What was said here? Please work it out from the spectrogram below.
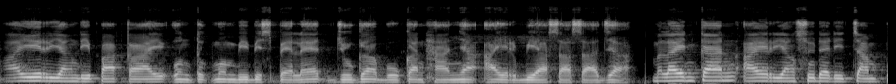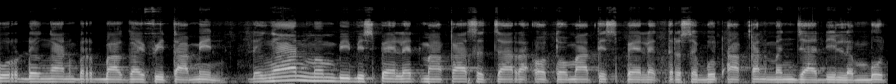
Air yang dipakai untuk membibis pelet juga bukan hanya air biasa saja, melainkan air yang sudah dicampur dengan berbagai vitamin. Dengan membibis pelet, maka secara otomatis pelet tersebut akan menjadi lembut,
